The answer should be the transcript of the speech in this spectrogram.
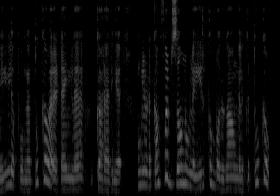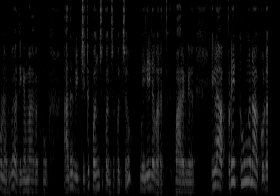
வெளியில் போங்க. தூக்கம் வர டைமில் உட்காராதீங்க. உங்களோட கம்ஃபர்ட் ஜோன் உள்ள இருக்கும்போது தான் உங்களுக்கு தூக்க உணர்வு அதிகமாக இருக்கும். அதை விட்டுட்டு கொஞ்சம் கொஞ்சம் கொஞ்சம் வெளியில் வரதுக்கு பாருங்க. இல்லை அப்படியே தூங்கினா கூட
